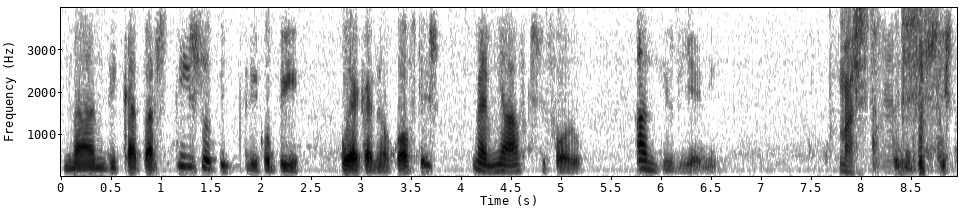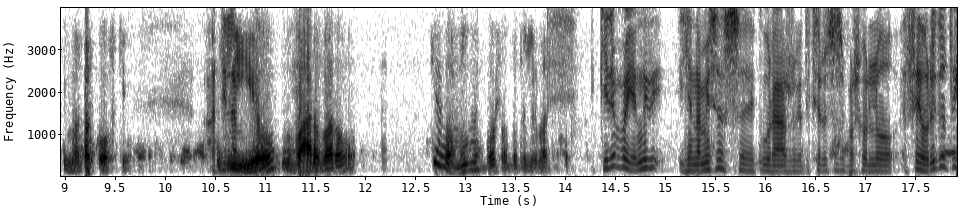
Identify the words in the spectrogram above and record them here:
να αντικαταστήσω την περικοπή που έκανε ο κόφτης με μια αύξηση φόρου. Αν της βγαίνει. Μάλιστα. Αυτό είναι το σύστημα τα κόφτη. Αντιλα... βάρβαρο και θα δούμε πόσο αποτελεσματικό. Κύριε Παπαγιαννίδη, για να μην σας ε, κουράζω, γιατί ξέρω ότι σας απασχολώ, θεωρείτε ότι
